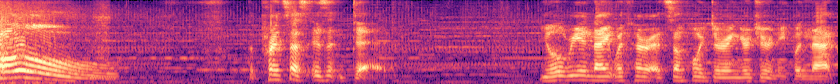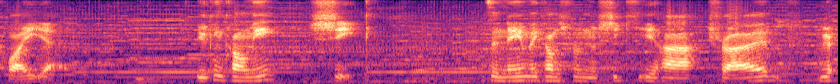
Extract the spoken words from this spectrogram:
Oh! The princess isn't dead. You'll reunite with her at some point during your journey, but not quite yet. You can call me Sheik. It's a name that comes from the Sheikah tribe. We're,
